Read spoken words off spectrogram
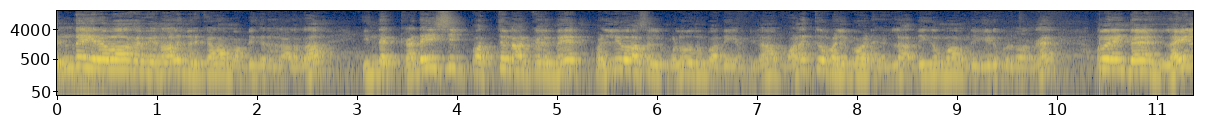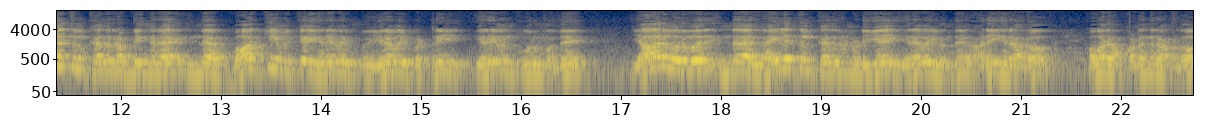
எந்த இரவாக வேணாலும் இருக்கலாம் அப்படிங்கிறதுனால தான் இந்த கடைசி பத்து நாட்களுமே பள்ளிவாசல் முழுவதும் பார்த்தீங்க அப்படின்னா வணக்க வழிபாடுகளில் அதிகமாக வந்து ஈடுபடுவாங்க. அவர் இந்த லைலத்துல் கதிர் அப்படிங்கிற இந்த பாக்கியமிக்க இறைவை இரவை பற்றி இறைவன் கூறும்போது யார் ஒருவர் இந்த லைலத்தில் கதிரனுடைய இரவை வந்து அடைகிறாரோ அவர் வணங்குறாங்களோ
